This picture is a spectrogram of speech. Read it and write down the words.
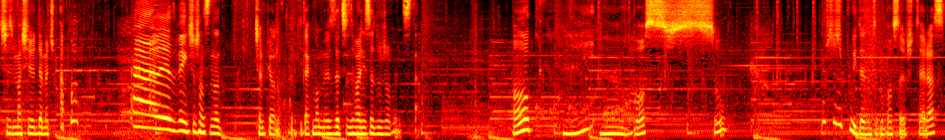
czy ma się damage upa, ale jest większa szansa na czempionów, których i tak mamy zdecydowanie za dużo, więc tak. Okej, okay. bossu. Myślę, że pójdę do tego bossa już teraz.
